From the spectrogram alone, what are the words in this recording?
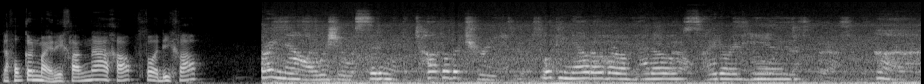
แล้วพบกันใหม่ในครั้งหน้าครับ สวัสดีครับ Right now, I wish I was sitting at the top of a tree, looking out over a meadow, cider in hand.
